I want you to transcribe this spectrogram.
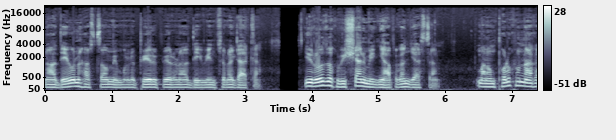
నా దేవుని హస్తం మిమ్మల్ని పేరు పేరున దీవించునగాక. ఈరోజు ఒక విషయాన్ని మీకు జ్ఞాపకం చేస్తాను. మనం పడుకున్నాక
